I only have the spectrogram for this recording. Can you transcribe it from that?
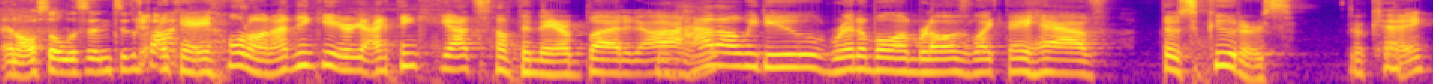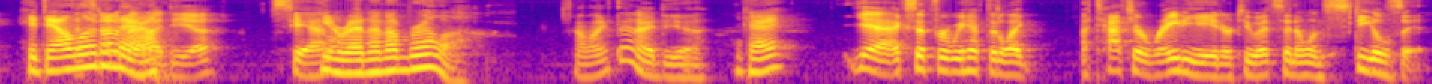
and also listen to the podcast. Okay, hold on. I think you're. I think you got something there, but uh, how about we do rentable umbrellas like they have those scooters? Okay, You download that's an a bad app. idea. You Seattle. rent an umbrella. I like that idea. Okay. Yeah, except for we have to like attach a radiator to it so no one steals it.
